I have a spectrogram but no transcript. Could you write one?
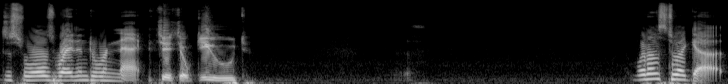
Just rolls right into her neck. She's so cute. What else do I got?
